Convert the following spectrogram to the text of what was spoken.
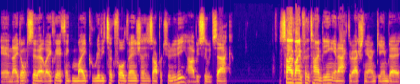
and I don't say that lightly. I think Mike really took full advantage of his opportunity. Obviously, with Zach sidelined for the time being, inactive actually on game day.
